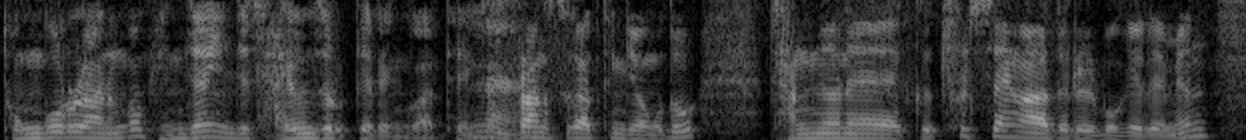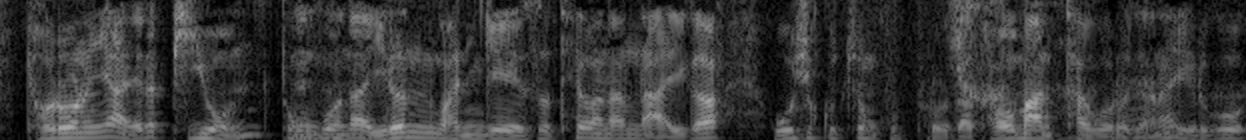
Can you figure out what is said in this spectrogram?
동거를 하는 건 굉장히 이제 자연스럽게 된 것 같아요. 그러니까 네. 프랑스 같은 경우도 작년에 그 출생아들을 보게 되면 결혼이 아니라 비혼, 동거나 음. 이런 관계에서 태어난 아이가 59.9%다 더 많다고 그러잖아요. 그리고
